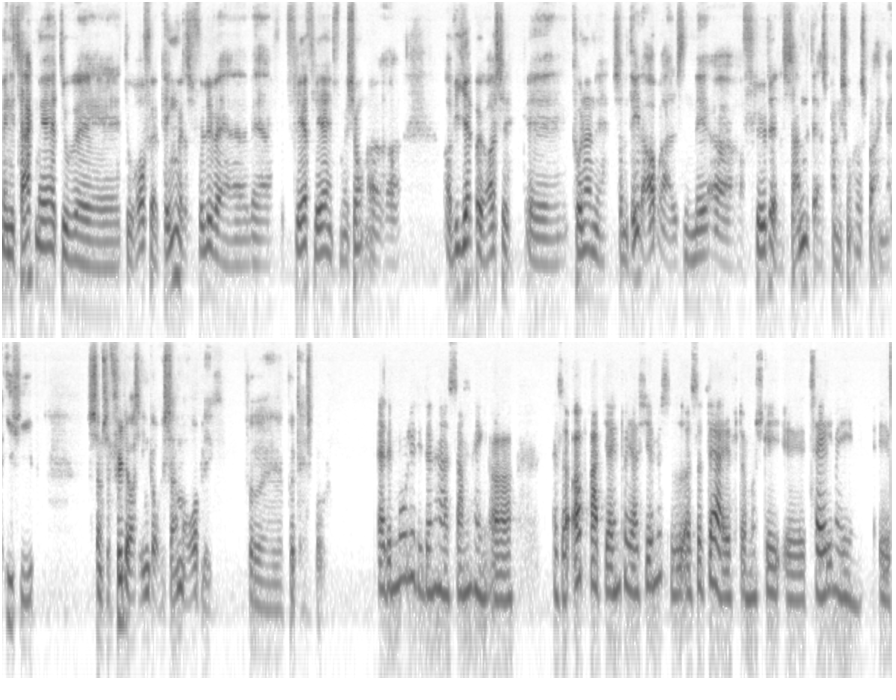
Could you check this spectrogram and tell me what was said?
men i takt med, at du, øh, du overfører penge, vil der selvfølgelig være, være flere og flere informationer, og, og vi hjælper jo også øh, kunderne som en del af oprettelsen med at, at flytte eller samle deres pensionsopsparinger i HIP, som selvfølgelig også indgår i samme overblik på, øh, på dashboard. Er det muligt i den her sammenhæng at altså oprette jer ind på jeres hjemmeside, og så derefter måske øh, tale med en øh,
